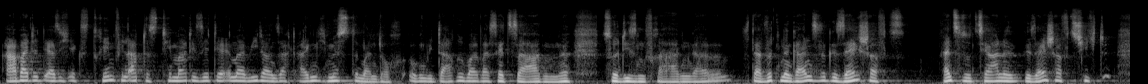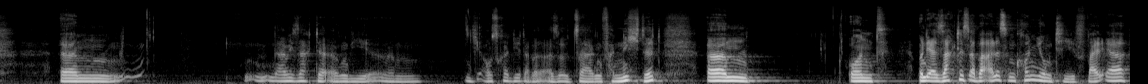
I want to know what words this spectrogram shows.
arbeitet er sich extrem viel ab. Das thematisiert er immer wieder und sagt, eigentlich müsste man doch irgendwie darüber was jetzt sagen ne, zu diesen Fragen. Da, da wird eine ganze Gesellschafts-, ganze soziale Gesellschaftsschicht, ähm, na, wie sagt er irgendwie, ähm, nicht ausradiert, aber also sozusagen vernichtet. Ähm, und und er sagt es aber alles im Konjunktiv, weil er,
